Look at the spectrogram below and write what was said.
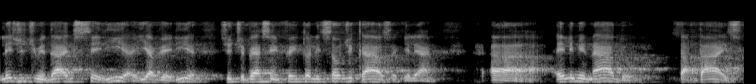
Legitimidade seria e haveria se tivessem feito a lição de casa, Guilherme. Uh, eliminado estatais,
